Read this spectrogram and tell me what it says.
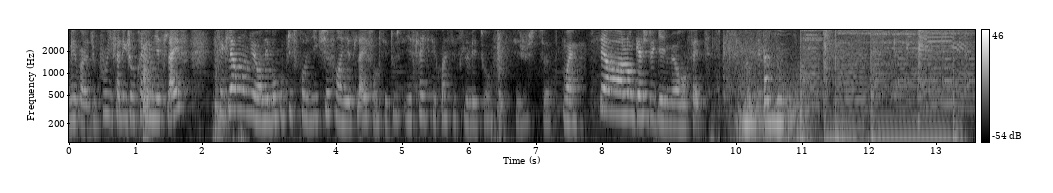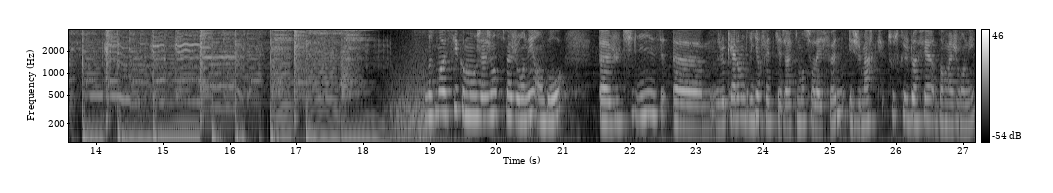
mais voilà, du coup il fallait que je reprenne une Yes Life. C'est clairement mieux, on est beaucoup plus productif en Yes Life, on le sait tous. Yes Life c'est quoi? C'est se lever tôt en fait, c'est juste... Ouais, c'est un langage de gamer en fait. C'est parti Donc moi aussi comment j'agence ma journée en gros euh, j'utilise euh, le calendrier en fait qui est directement sur l'iPhone et je marque tout ce que je dois faire dans ma journée.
